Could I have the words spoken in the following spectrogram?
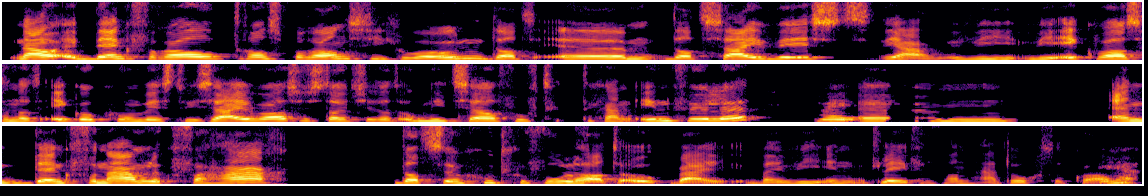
Nou, ik denk vooral transparantie gewoon. Dat, ehm, dat zij wist ja, wie, wie ik was en dat ik ook gewoon wist wie zij was. Dus dat je dat ook niet zelf hoeft te gaan invullen. Nee, Ehm, en ik denk voornamelijk voor haar dat ze een goed gevoel had ook bij, bij wie in het leven van haar dochter kwam. Ja.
